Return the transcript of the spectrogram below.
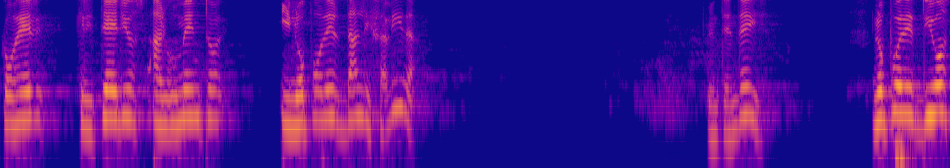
coger criterios, argumentos y no poder darle salida. ¿Me entendéis? No puede Dios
